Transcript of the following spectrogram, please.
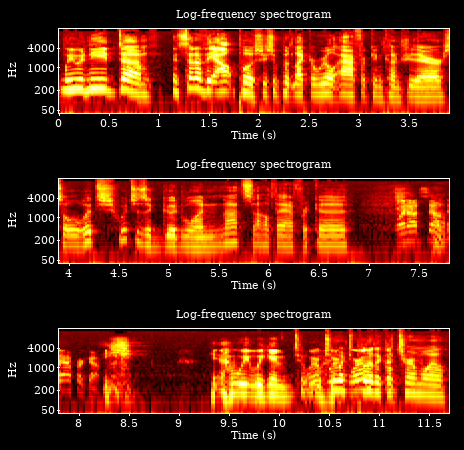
we would need um, instead of the outpost, we should put like a real African country there. So which which is a good one? Not South Africa. Why not South Africa? Yeah, we, we can. Too, Where- too where- much where- political turmoil.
